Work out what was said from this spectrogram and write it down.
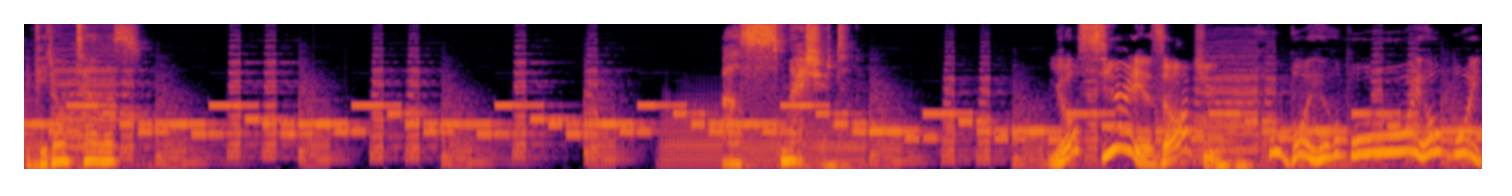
If you don't tell us, I'll smash it. You're serious, aren't you? Oh boy, oh boy, oh boy.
